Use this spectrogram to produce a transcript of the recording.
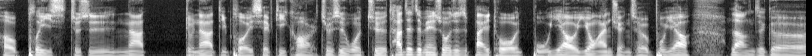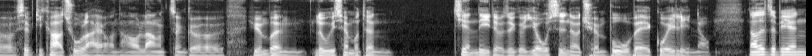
哦，please 就是 not do not deploy safety car，就是我觉得他在这边说就是拜托不要用安全车，不要让这个 safety car 出来哦，然后让整个原本 Lewis Hamilton 建立的这个优势呢全部被归零哦。那在这边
